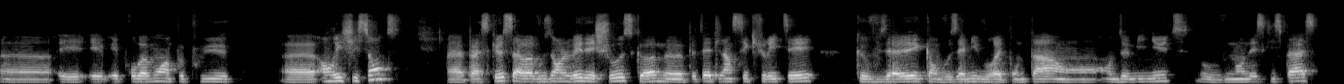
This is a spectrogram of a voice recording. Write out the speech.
euh, et, probablement un peu plus enrichissantes parce que ça va vous enlever des choses comme peut-être l'insécurité que vous avez quand vos amis vous répondent pas en, deux minutes ou vous demandez ce qui se passe.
